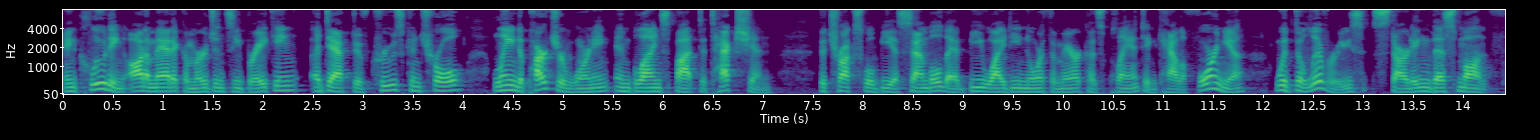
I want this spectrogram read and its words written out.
including automatic emergency braking, adaptive cruise control, lane departure warning, and blind spot detection. The trucks will be assembled at BYD North America's plant in California, with deliveries starting this month.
